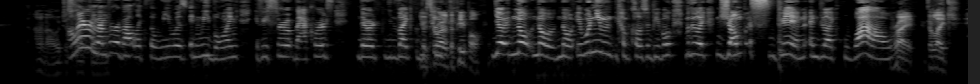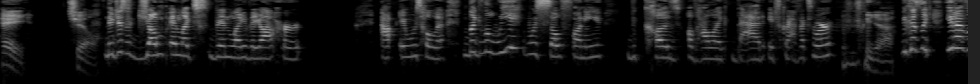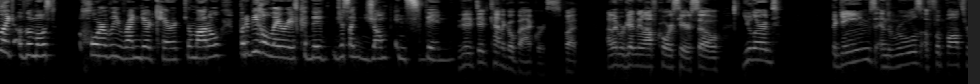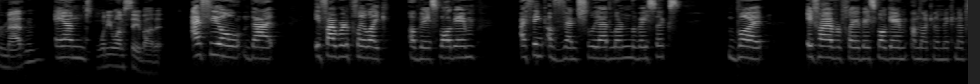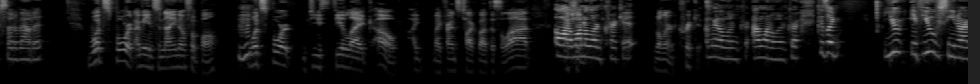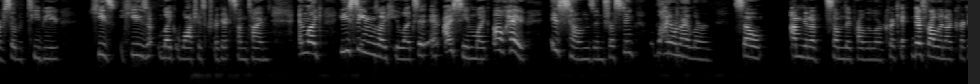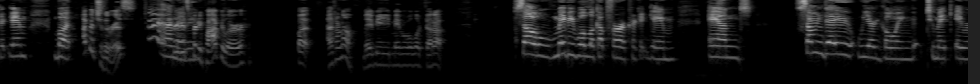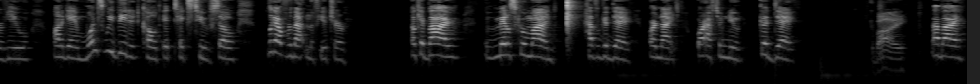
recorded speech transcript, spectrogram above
I don't know, just All like, I uh, remember about like the Wii was in Wii bowling. If you threw it backwards, there were like you the throw pe- it at the people. Yo, no, no, no. It wouldn't even come close to people, but they like jump, spin, and be like, wow. Right. They're like, hey, chill. They just jump and like spin like they got hurt. Uh, it was hilarious. Like the Wii was so funny because of how like bad its graphics were. yeah. Because like you'd have like the most horribly rendered character model, but it'd be hilarious could they just like jump and spin. They did kind of go backwards, but I think we're getting off course here. So you learned the games and the rules of football through Madden. And What do you want to say about it? I feel that if I were to play like a baseball game, I think eventually I'd learn the basics. But if I ever play a baseball game, I'm not going to make an episode about it. What sport? I mean, so now you know football. Mhm. What sport do you feel like? Oh, I my friends talk about this a lot. Oh, I, I want to learn cricket. You want to learn cricket. I'm going to learn I want to learn cricket cuz like you if you've seen our episode with TB, he's he's like watches cricket sometimes and like he seems like he likes it and I seem like, "Oh, hey, it sounds interesting. Why don't I learn?" So, I'm going to someday probably learn cricket. There's probably not a cricket game, but I bet you there is. Eh, Cricket's maybe. pretty popular, but I don't know. Maybe maybe we'll look that up. So maybe we'll look up for a cricket game. And someday we are going to make a review on a game once we beat it called It Takes Two. So look out for that in the future. Okay, bye. Middle school mind. Have a good day, or night, or afternoon. Good day. Goodbye. Bye bye.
